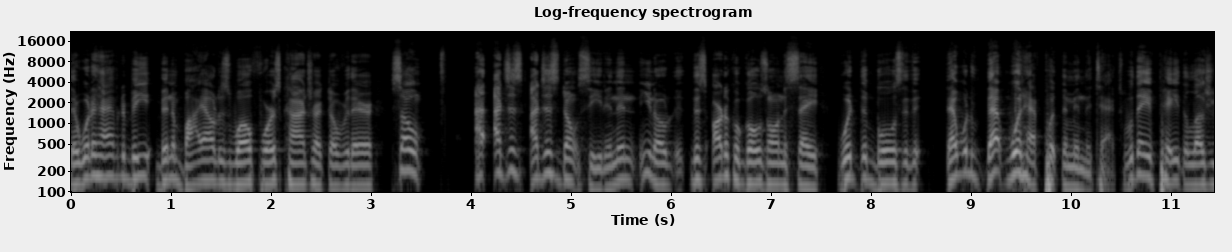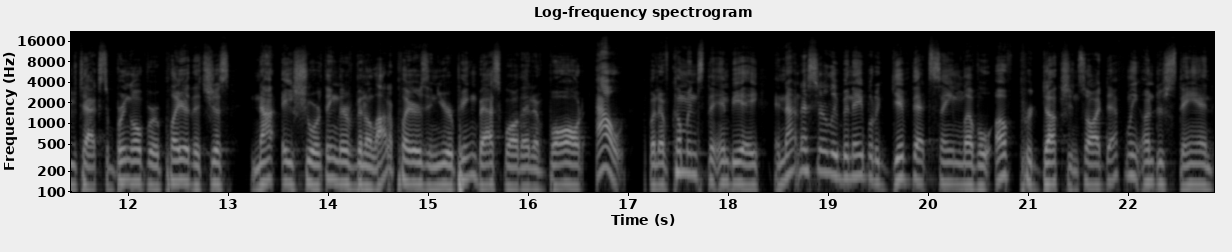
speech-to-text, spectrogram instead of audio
There would have to be been a buyout as well for his contract over there. So I, I just I just don't see it. And then you know this article goes on to say would the Bulls that would that would have put them in the tax? Would they have paid the luxury tax to bring over a player that's just not a sure thing? There have been a lot of players in European basketball that have balled out but have come into the NBA and not necessarily been able to give that same level of production. So I definitely understand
